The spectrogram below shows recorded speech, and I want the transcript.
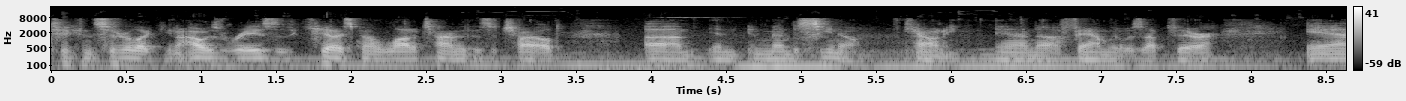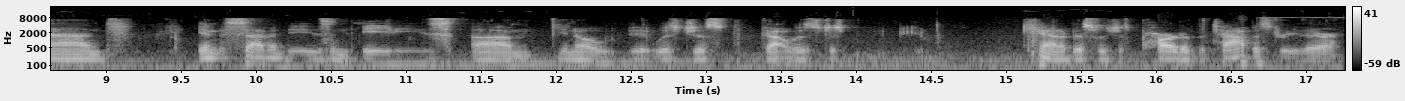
to consider like you know I was raised as a kid. I spent a lot of time as a child um, in in Mendocino County, and uh, family was up there, and in the 70s and 80s, um, you know, it was just that was just cannabis was just part of the tapestry there,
